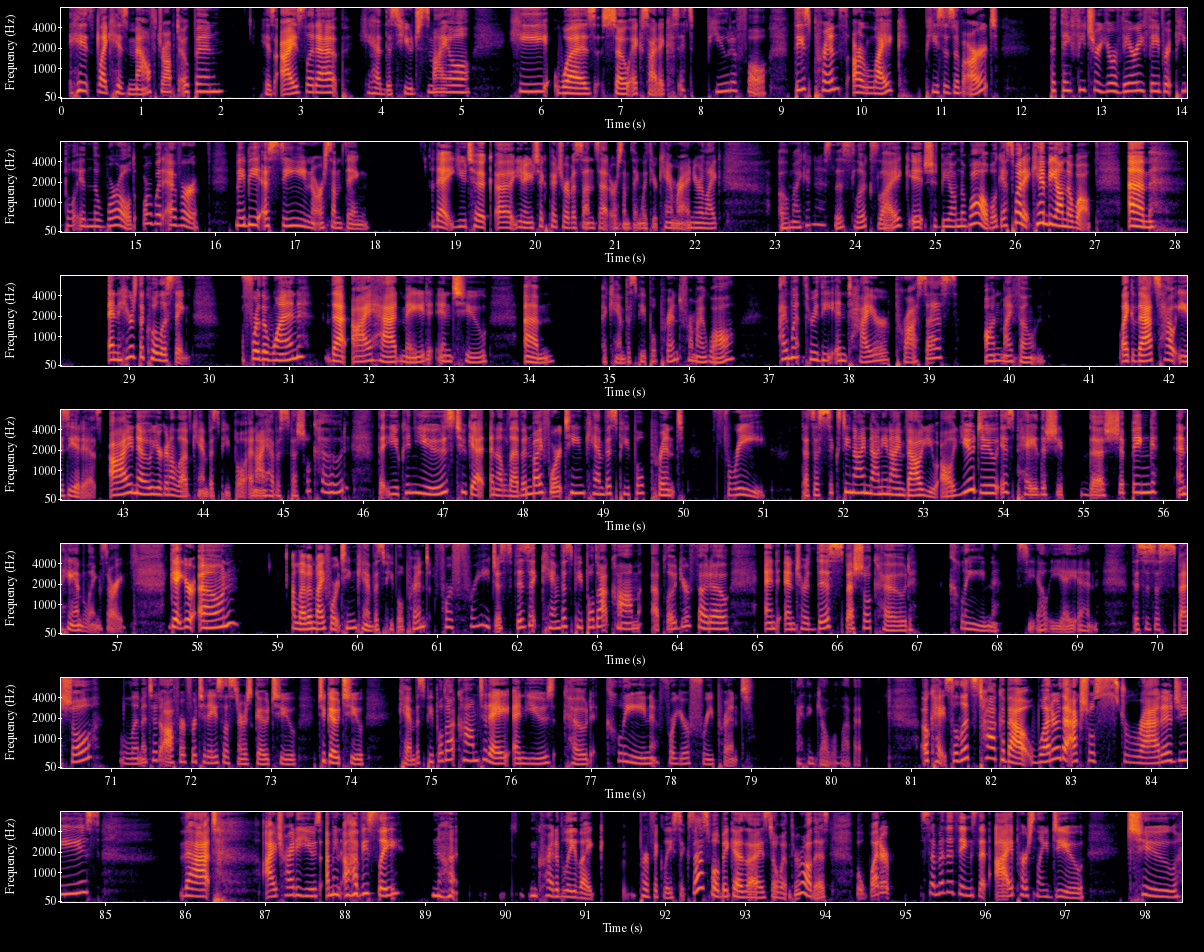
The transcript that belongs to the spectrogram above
his like his mouth dropped open, his eyes lit up, he had this huge smile. He was so excited cuz it's beautiful. These prints are like pieces of art, but they feature your very favorite people in the world or whatever. Maybe a scene or something that you took uh you know you took a picture of a sunset or something with your camera and you're like oh my goodness this looks like it should be on the wall. Well guess what? It can be on the wall. Um and here's the coolest thing. For the one that i had made into um a canvas people print for my wall i went through the entire process on my phone like that's how easy it is. I know you're going to love Canvas People, and I have a special code that you can use to get an 11 by 14 Canvas People print free. That's a $69.99 value. All you do is pay the ship, the shipping and handling. Sorry. Get your own 11 by 14 Canvas People print for free. Just visit canvaspeople.com, upload your photo, and enter this special code CLEAN, C L E A N. This is a special limited offer for today's listeners go to to go to canvaspeople.com today and use code clean for your free print i think y'all will love it okay so let's talk about what are the actual strategies that i try to use i mean obviously not incredibly like perfectly successful because I still went through all this. But what are some of the things that I personally do to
